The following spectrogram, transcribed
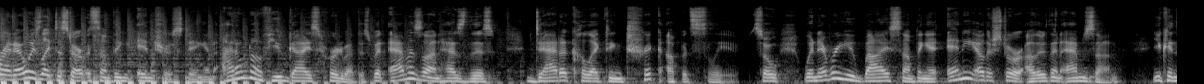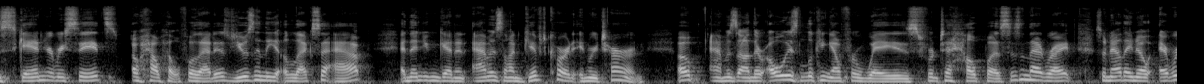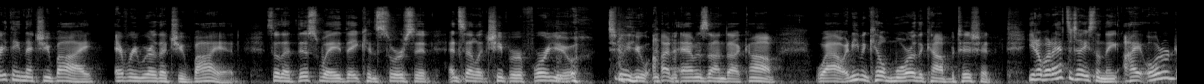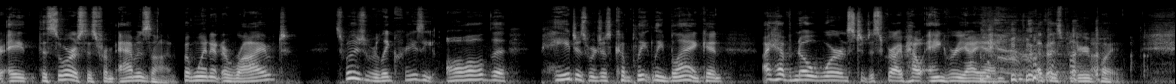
All right, I always like to start with something interesting. And I don't know if you guys heard about this, but Amazon has this data collecting trick up its sleeve. So whenever you buy something at any other store other than Amazon, you can scan your receipts. Oh, how helpful that is using the Alexa app. And then you can get an Amazon gift card in return. Oh, Amazon, they're always looking out for ways for to help us. Isn't that right? So now they know everything that you buy everywhere that you buy it. So that this way they can source it and sell it cheaper for you to you on Amazon.com. Wow, and even kill more of the competition. You know, but I have to tell you something. I ordered a thesaurus from Amazon, but when it arrived, it was really crazy. All the pages were just completely blank and I have no words to describe how angry I am at this particular point.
